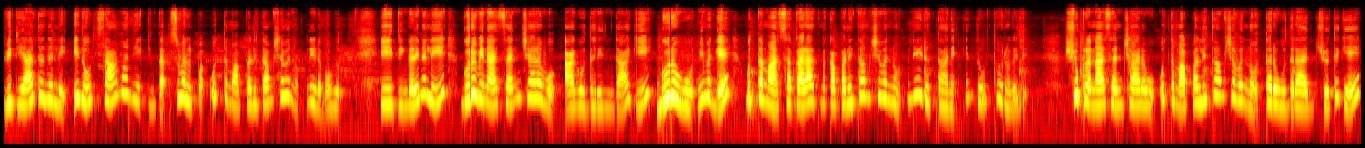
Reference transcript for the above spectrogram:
ದ್ವಿತೀಯಾರ್ಧದಲ್ಲಿ ಇದು ಸಾಮಾನ್ಯಕ್ಕಿಂತ ಸ್ವಲ್ಪ ಉತ್ತಮ ಫಲಿತಾಂಶವನ್ನು ನೀಡಬಹುದು. ಈ ತಿಂಗಳಿನಲ್ಲಿ ಗುರುವಿನ ಸಂಚಾರವು ಆಗುವುದರಿಂದಾಗಿ ಗುರುವು ನಿಮಗೆ ಉತ್ತಮ ಸಕಾರಾತ್ಮಕ ಫಲಿತಾಂಶವನ್ನು ನೀಡುತ್ತಾನೆ ಎಂದು ತೋರಲಿದೆ ಶುಕ್ರನ ಸಂಚಾರವು ಉತ್ತಮ ಫಲಿತಾಂಶವನ್ನು ತರುವುದರ ಜೊತೆಗೆ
